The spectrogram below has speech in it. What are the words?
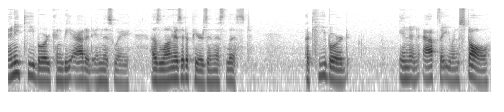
Any keyboard can be added in this way as long as it appears in this list. A keyboard in an app that you install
